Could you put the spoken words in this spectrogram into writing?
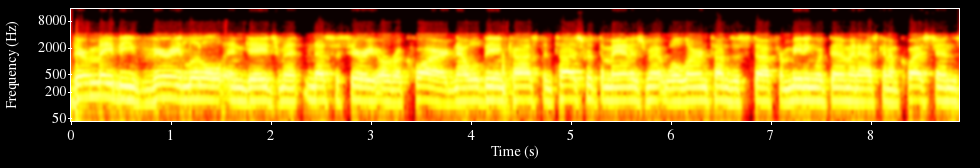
there may be very little engagement necessary or required. Now we'll be in constant touch with the management. We'll learn tons of stuff from meeting with them and asking them questions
